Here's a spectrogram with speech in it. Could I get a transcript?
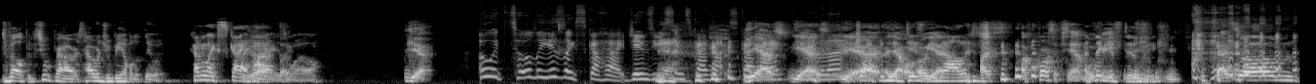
developing superpowers? How would you be able to do it? Kind of like Sky High as well. Yeah. Oh, it totally is like Sky High. James, have you Yeah. seen Sky High? Sky Yes, High? yes, Remember yeah. Dropping the yeah, oh, yeah. knowledge. I, of course, I've seen that I movie. think it's Disney. That's um, I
